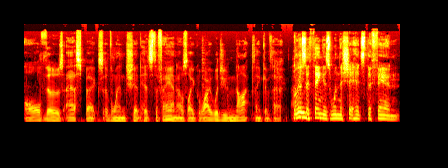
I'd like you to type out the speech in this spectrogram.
all those aspects of when shit hits the fan i was like why would you not think of that Well, that's the thing is when the shit hits the fan,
